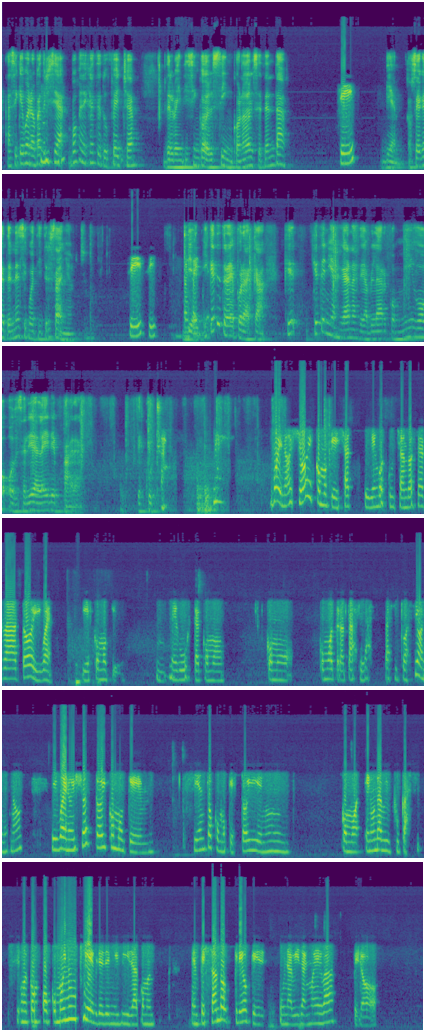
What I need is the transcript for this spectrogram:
Así que bueno, Patricia, vos me dejaste tu fecha del 25 del 5, ¿no? Del 70. Sí. Bien, o sea que tenés 53 años. Sí, sí. Bien, ¿y qué te trae por acá? ¿Qué, ¿Qué tenías ganas de hablar conmigo o de salir al aire para? Te escucho. Bueno, yo es como que ya te vengo escuchando hace rato y bueno, y es como que me gusta como como cómo tratas las, las situaciones, ¿no? Y bueno, y yo estoy como que siento como que estoy en un como en una bifurcación o como en un quiebre de mi vida, como em, empezando creo que una vida nueva, pero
